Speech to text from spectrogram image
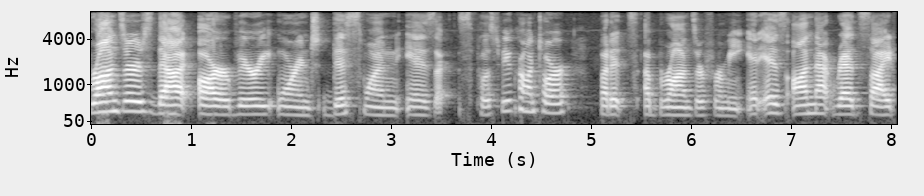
bronzers that are very orange. This one is supposed to be a contour but it's a bronzer for me. It is on that red side.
